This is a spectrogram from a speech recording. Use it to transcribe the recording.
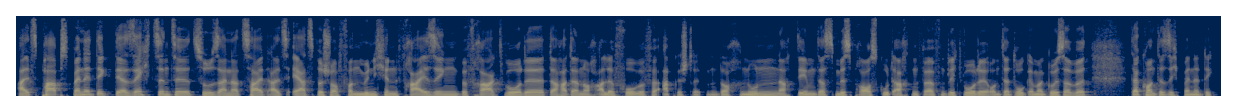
Als Papst Benedikt XVI. zu seiner Zeit als Erzbischof von München-Freising befragt wurde, da hat er noch alle Vorwürfe abgestritten. Doch nun, nachdem das Missbrauchsgutachten veröffentlicht wurde und der Druck immer größer wird, da konnte sich Benedikt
